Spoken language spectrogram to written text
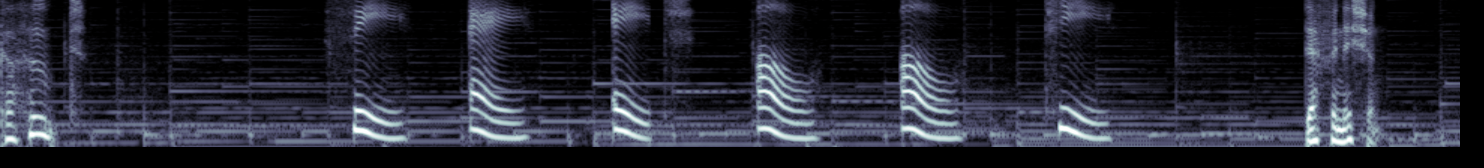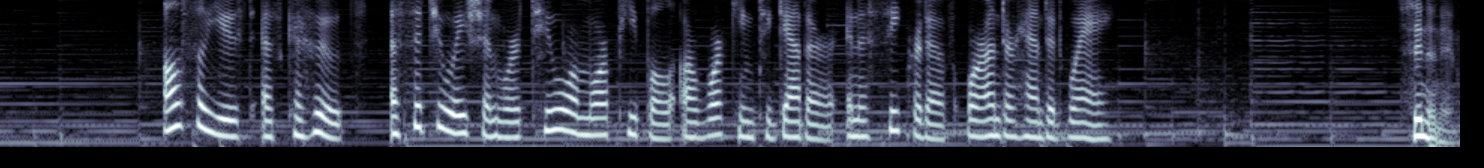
Cahoot C A H O O T. Definition. Also used as cahoots, a situation where two or more people are working together in a secretive or underhanded way. Synonym.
